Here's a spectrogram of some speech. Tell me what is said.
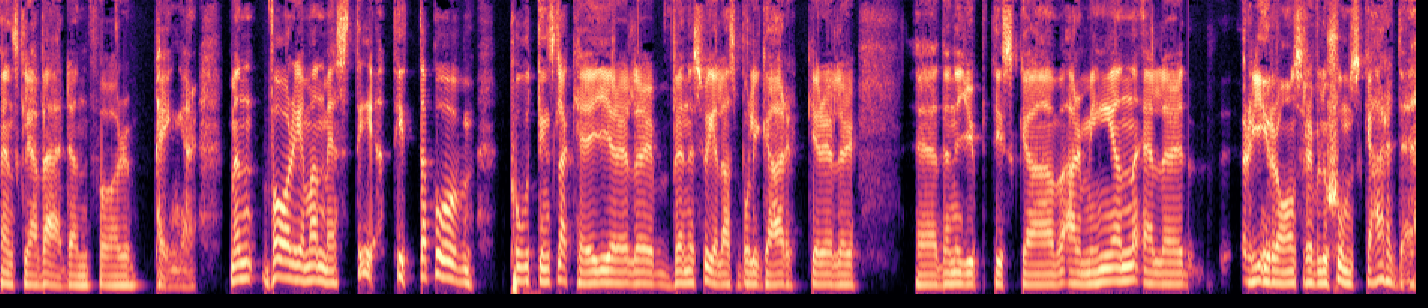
mänskliga värden för pengar. Men var är man mest det? Titta på Putins lakejer eller Venezuelas boligarker eller eh, den egyptiska armén eller Irans revolutionsgarde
